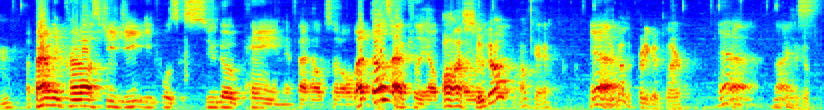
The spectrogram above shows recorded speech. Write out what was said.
Mhm. Apparently, Protoss GG equals Sugo Pain, if that helps at all. That does actually help. Oh, that's Sugo. Okay. Yeah. Sugo's a pretty good player. Yeah. Nice.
